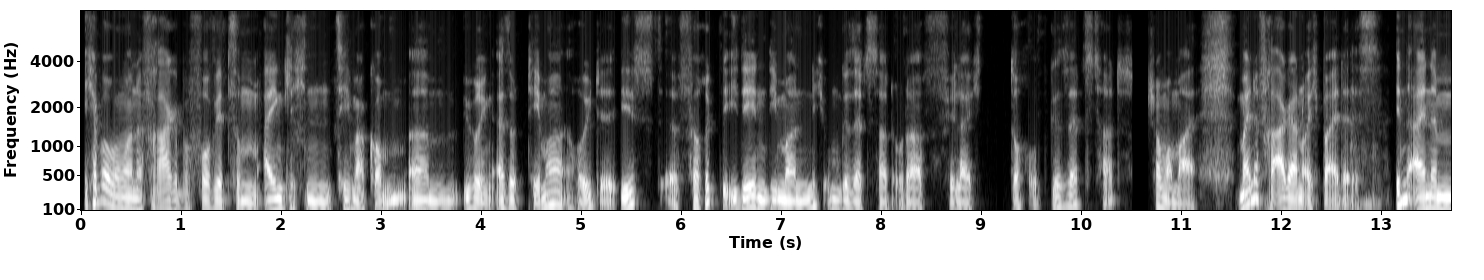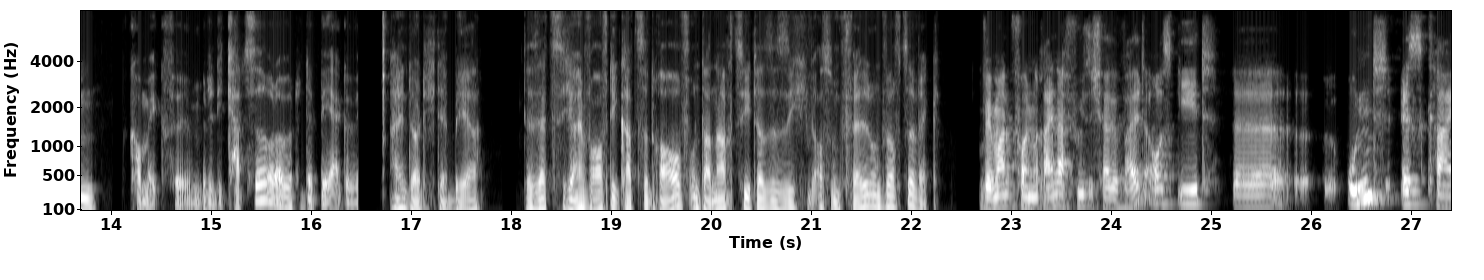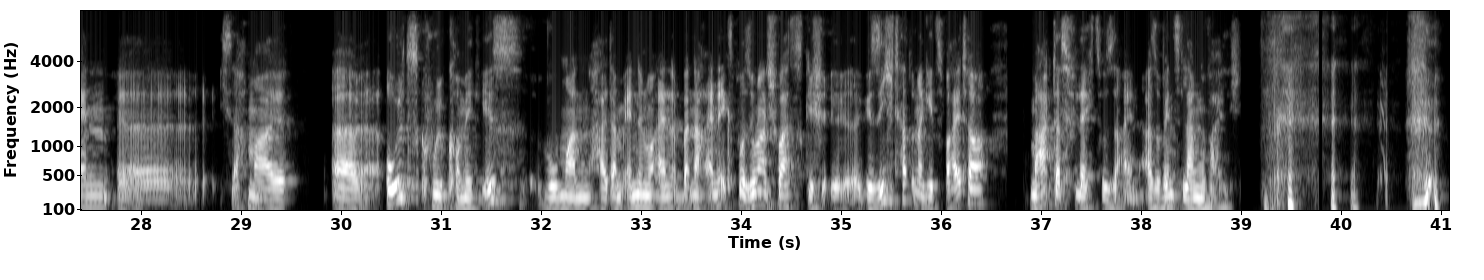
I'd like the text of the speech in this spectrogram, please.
Ich habe aber mal eine Frage, bevor wir zum eigentlichen Thema kommen. Ähm, übrigens, also Thema heute ist äh, verrückte Ideen, die man nicht umgesetzt hat oder vielleicht doch umgesetzt hat. Schauen wir mal. Meine Frage an euch beide ist, in einem Comicfilm, würde die Katze oder würde der Bär gewinnen? Eindeutig der Bär. Der setzt sich einfach auf die Katze drauf und danach zieht er sie sich aus dem Fell und wirft sie weg. Wenn man von reiner physischer Gewalt ausgeht äh, und es kein, äh, ich sag mal, äh, Oldschool-Comic ist, wo man halt am Ende nur eine, nach einer Explosion ein schwarzes Ge äh, Gesicht hat und dann geht's weiter, mag das vielleicht so sein. Also wenn es langweilig.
